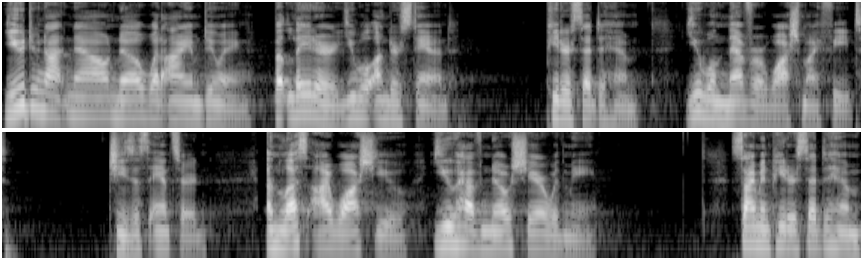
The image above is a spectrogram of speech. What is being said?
you do not now know what I am doing, but later you will understand. Peter said to him, You will never wash my feet. Jesus answered, Unless I wash you, you have no share with me. Simon Peter said to him,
